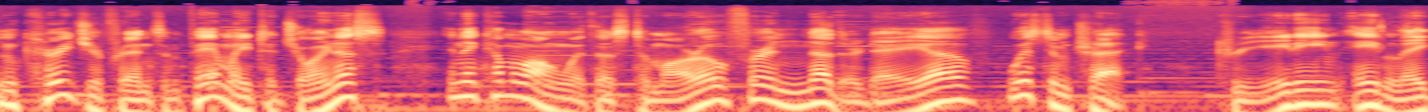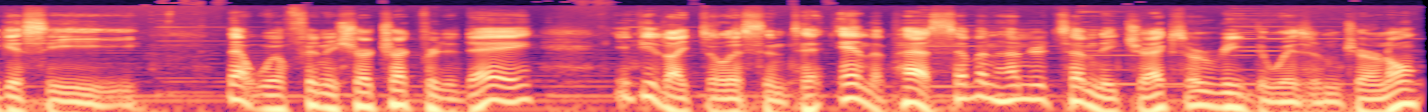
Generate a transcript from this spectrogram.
Encourage your friends and family to join us, and then come along with us tomorrow for another day of Wisdom Trek creating a legacy. That will finish our trek for today. If you'd like to listen to and the past 770 treks or read the Wisdom Journal,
